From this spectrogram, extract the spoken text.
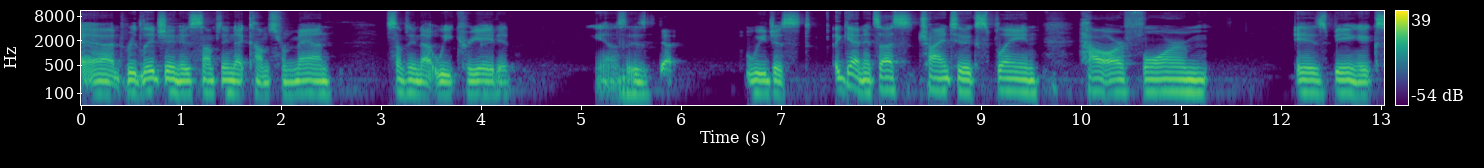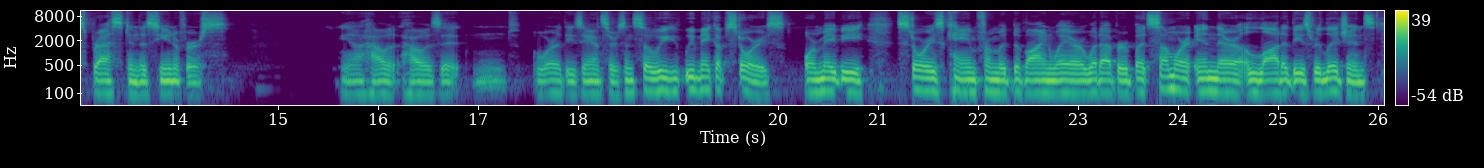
And religion is something that comes from man, something that we created. You know, so is that we just again, it's us trying to explain how our form is being expressed in this universe. You know, how how is it? And where are these answers? And so we we make up stories, or maybe stories came from a divine way or whatever. But somewhere in there, a lot of these religions,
